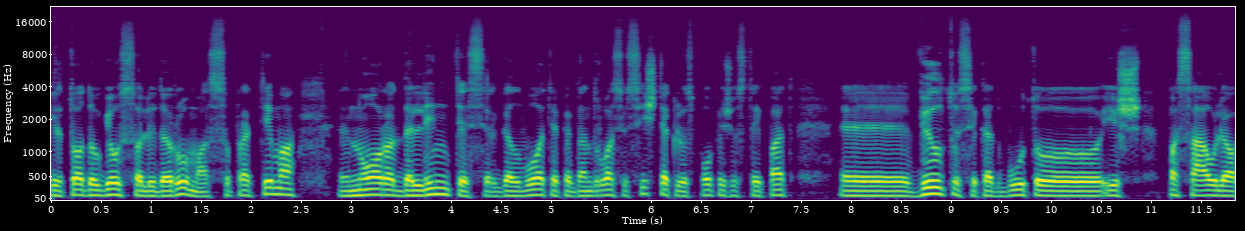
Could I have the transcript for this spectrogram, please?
ir to daugiau solidarumo, supratimo, noro dalintis ir galvoti apie bendruosius išteklius, popiežius taip pat e, viltusi, kad būtų iš pasaulio,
